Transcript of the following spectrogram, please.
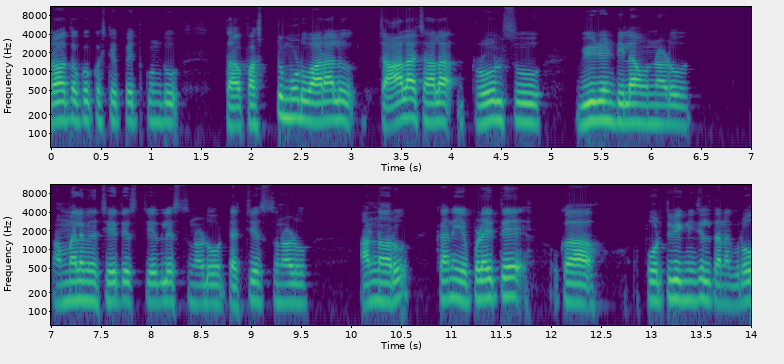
తర్వాత ఒక్కొక్క స్టెప్ ఎత్తుకుంటూ ఫస్ట్ మూడు వారాలు చాలా చాలా ట్రోల్స్ వీడేంటి ఇలా ఉన్నాడు అమ్మాయిల మీద చేతి చేతులేస్తున్నాడు టచ్ చేస్తున్నాడు అన్నారు. కానీ ఎప్పుడైతే ఒక ఫోర్త్ వీక్ నుంచి తన గ్రో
